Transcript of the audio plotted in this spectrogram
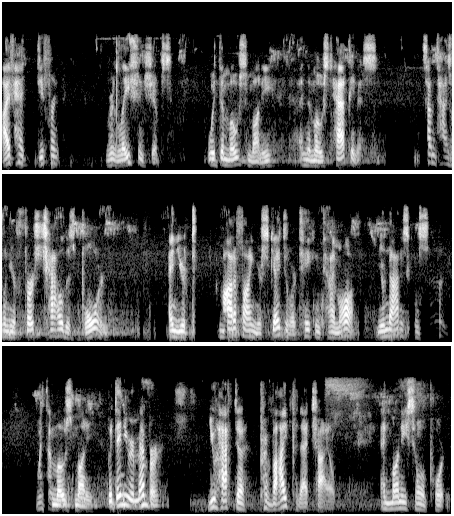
I've had different relationships with the most money and the most happiness. Sometimes when your first child is born and you're t- modifying your schedule or taking time off, you're not as concerned with the most money. But then you remember you have to provide for that child, and money's so important.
